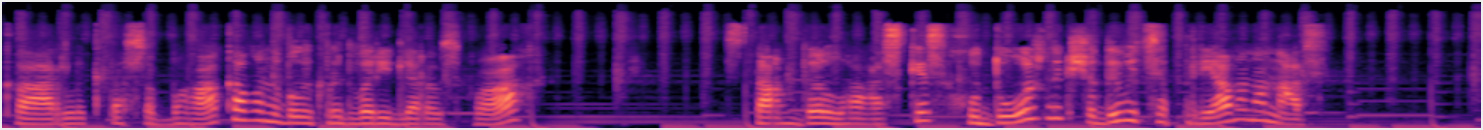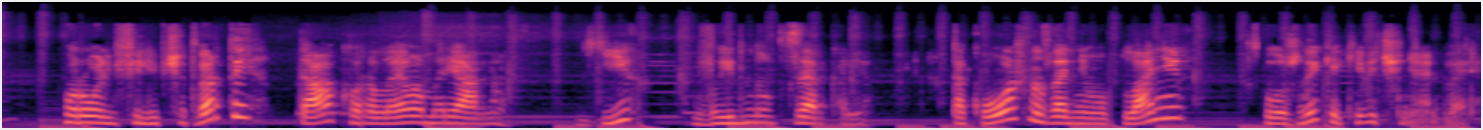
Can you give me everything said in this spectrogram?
Карлик та собака вони були при дворі для розваг. Сам Веласкес, художник, що дивиться прямо на нас. Король Філіп IV та королева Маріанна. Їх видно в дзеркалі. Також на задньому плані служник, який відчиняє двері.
